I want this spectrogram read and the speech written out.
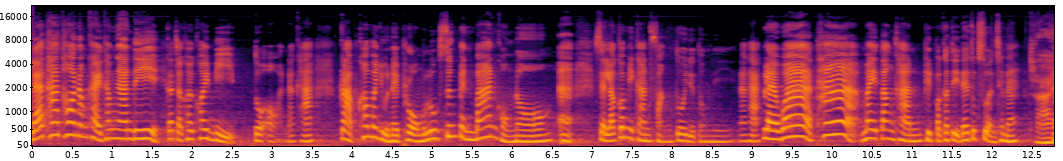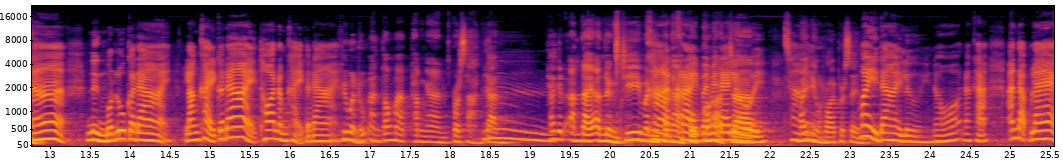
และถ้าท่อนำไข่ทำงานดีก็จะค่อยๆ บีบ ตัวอ่อนนะคะ กลับเข้ามาอยู่ในโพรงมดลูกซึ่งเป็นบ้านของน้องอะเสร็จแล้วก็มีการฝังตัวอยู่ตรงนี้นะคะ แปลว่าถ้าไม่ตั้งครรภ์ผิดปกติได้ทุกส่วนใช่ไหมใช่อ่าหนึ่งมดลูกก็ได้รังไข่ก็ได้ ท่อนำไข่ก็ได้ คือเหมือนทุกอันต้องมาทำงานประสานกันอืมถ้าเกิดอันใดอันหนึ่งที่มันมีขาปัดญหาใครปุ๊บไปก็ไม่ได้อาจจะเลยใช่ไม่หนึ่งร้อยเปอร์เซ็นต์ไม่ได้เลยเนาะนะคะ อันดับแรก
